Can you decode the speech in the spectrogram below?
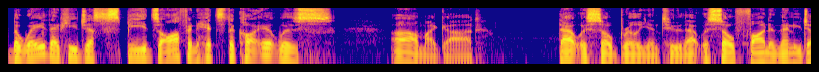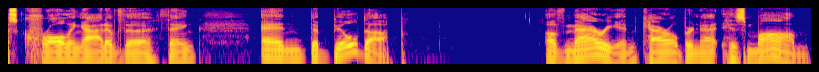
the way that he just speeds off and hits the car, it was, oh my God. That was so brilliant too. That was so fun. And then he just crawling out of the thing. And the build up of Marion, Carol Burnett, his mom,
